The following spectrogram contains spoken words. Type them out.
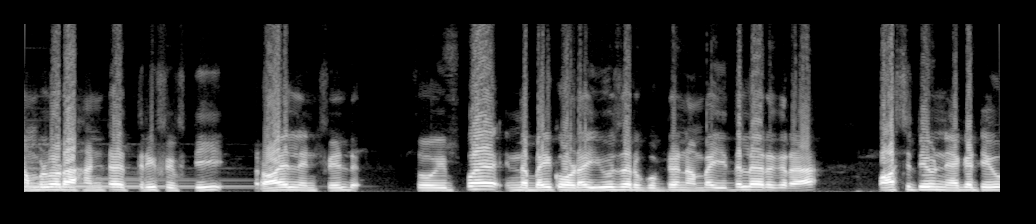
நம்மளோட Hunter three fifty Royal Enfield so இப்போ இந்த பைக்கோட யூசரை கூப்பிட்டு நம்ம இதில் இருக்கிற பாசிட்டிவ் நெகட்டிவ்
